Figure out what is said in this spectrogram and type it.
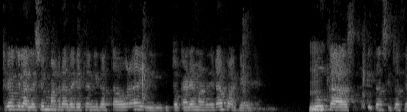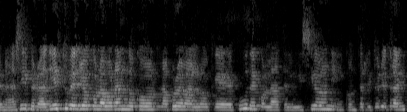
Creo que la lesión más grave que he tenido hasta ahora y tocaré madera para que mm. nunca se repitan situaciones así. Pero allí estuve yo colaborando con la prueba en lo que pude, con la televisión y con Territorio Trail.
